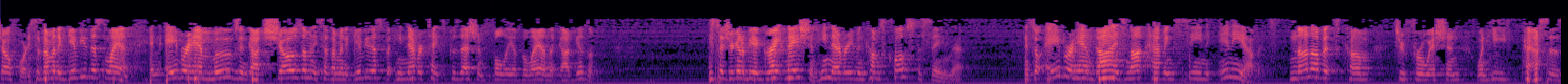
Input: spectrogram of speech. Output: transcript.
show for it. He says, I'm going to give you this land. And Abraham moves and God shows him and he says, I'm going to give you this, but he never takes possession fully of the land that God gives him. He says, You're going to be a great nation. He never even comes close to seeing that. And so Abraham dies not having seen any of it. None of it's come to fruition when he passes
